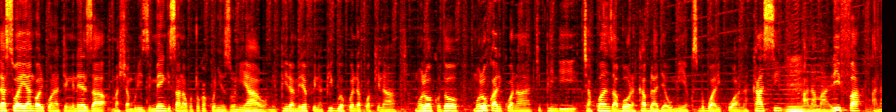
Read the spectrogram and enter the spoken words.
That's why Yanga walikuwa wanatengeneza mashambulizi mengi sana kutoka kwenye zoni yao, mipira mirefu inapigwa kwenda kwa kina Moloko, though Moloko alikuwa na kipindi cha kwanza bora kabla hajaumia, kwa sababu alikuwa na kasi mm. ana maarifa, ana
